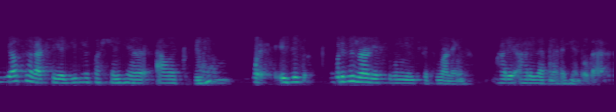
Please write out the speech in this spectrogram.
We also have actually a user question here, Alex. Mhm. Um, What is this, what if there's already a Selenium script running? How do, how does AppNeta handle that?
